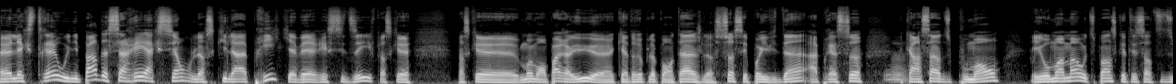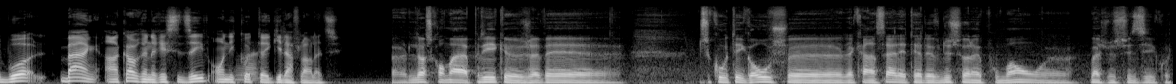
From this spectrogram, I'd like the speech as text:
euh, l'extrait où il nous parle de sa réaction lorsqu'il a appris qu'il y avait récidive. Parce que, parce que moi, mon père a eu un quadruple pontage. Là. Ça, c'est pas évident. Après ça, mm. cancer du poumon. Et au moment où tu penses que tu es sorti du bois, bang, encore une récidive. On écoute Guy Lafleur là-dessus. Lorsqu'on m'a appris que j'avais du côté gauche, euh, le cancer était revenu sur un poumon. Euh, ben, je me suis dit, écoute,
